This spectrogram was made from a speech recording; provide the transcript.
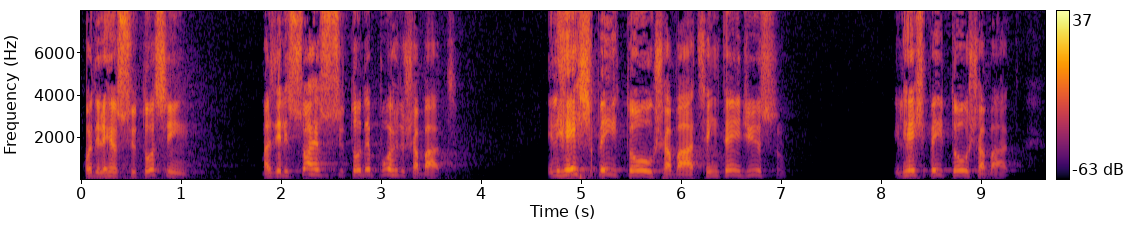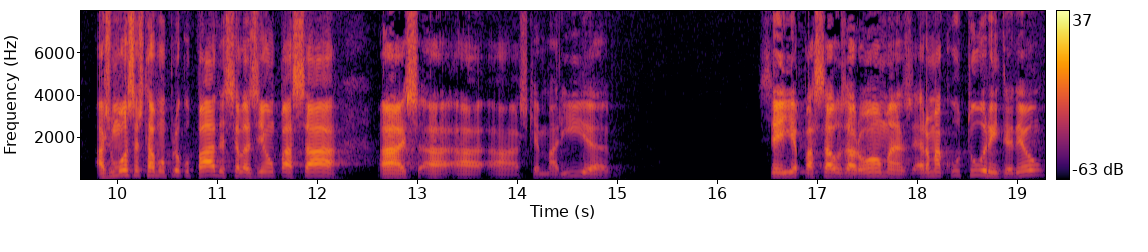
Quando ele ressuscitou, sim. Mas ele só ressuscitou depois do Shabat. Ele respeitou o Shabat. Você entende isso? Ele respeitou o Shabat. As moças estavam preocupadas se elas iam passar, as, a, a, a, acho que é Maria, se ia passar os aromas. Era uma cultura, entendeu?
